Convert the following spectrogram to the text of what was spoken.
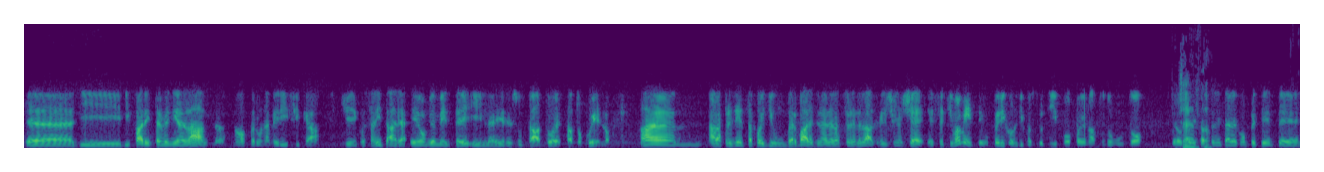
eh, di, di, fare intervenire l'ASL no? per una verifica igienico-sanitaria e ovviamente il, il risultato è stato quello. Eh, alla presenza poi di un verbale, di una relazione dell'ASL che dice che c'è effettivamente un pericolo di questo tipo, poi un atto dovuto dell'autorità certo. sanitaria competente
